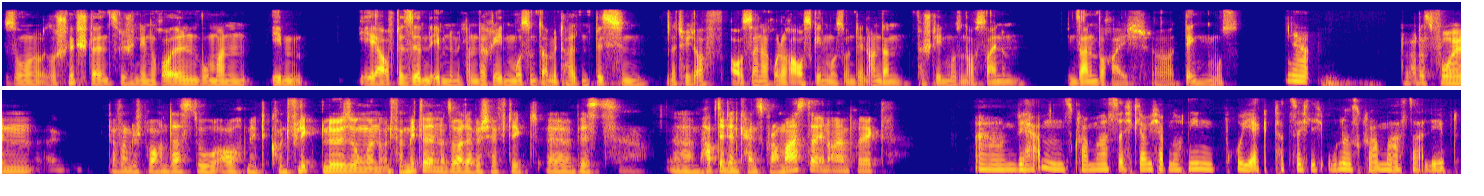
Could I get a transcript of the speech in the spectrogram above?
so, so Schnittstellen zwischen den Rollen, wo man eben eher auf derselben Ebene miteinander reden muss und damit halt ein bisschen natürlich auch aus seiner Rolle rausgehen muss und den anderen verstehen muss und aus seinem in seinem Bereich äh, denken muss. Ja. Du hattest vorhin äh, davon gesprochen, dass du auch mit Konfliktlösungen und Vermitteln und so weiter beschäftigt äh, bist. Ähm, habt ihr denn keinen Scrum Master in eurem Projekt? Ähm, wir haben einen Scrum Master. Ich glaube, ich habe noch nie ein Projekt tatsächlich ohne Scrum Master erlebt.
